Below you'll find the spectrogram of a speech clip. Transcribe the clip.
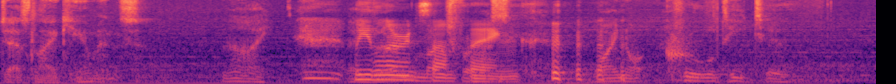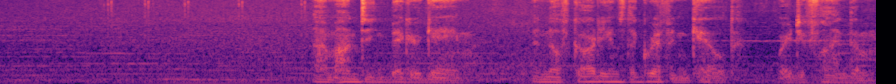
Just like humans. Aye. We learned much from us. something. Why not cruelty too? I'm hunting bigger game. The Nilfgaardians the Griffin killed. Where'd you find them?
